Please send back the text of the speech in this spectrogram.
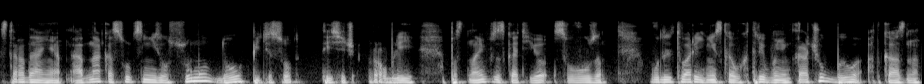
страдание. Однако суд снизил сумму до 500 тысяч рублей, постановив взыскать ее с вуза. В удовлетворении исковых требований к врачу было отказано.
